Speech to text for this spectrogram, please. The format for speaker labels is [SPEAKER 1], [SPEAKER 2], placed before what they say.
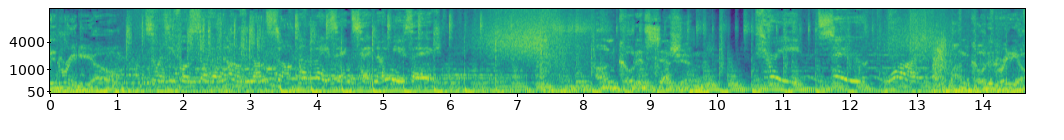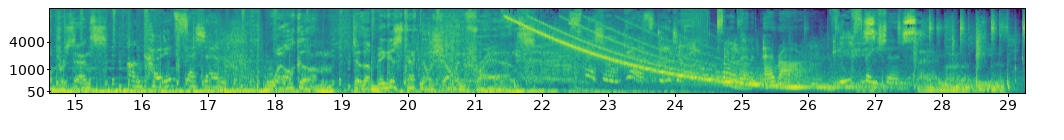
[SPEAKER 1] Uncoded Radio.
[SPEAKER 2] 24 7 non stop amazing techno music.
[SPEAKER 1] Uncoded Session.
[SPEAKER 2] 3, 2, 1.
[SPEAKER 1] Uncoded Radio presents
[SPEAKER 2] Uncoded Session.
[SPEAKER 1] Welcome to the biggest techno show in France.
[SPEAKER 2] Special guest DJ
[SPEAKER 3] Simon Erar. Blue station. Simon.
